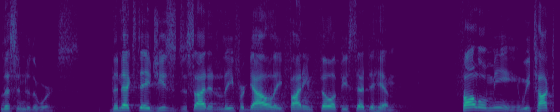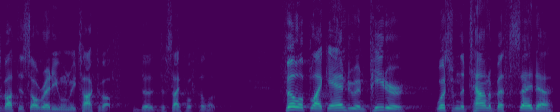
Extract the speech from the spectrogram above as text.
Listen to the words. The next day, Jesus decided to leave for Galilee. Finding Philip, he said to him, Follow me. And we talked about this already when we talked about the disciple Philip. Philip, like Andrew and Peter, was from the town of Bethsaida.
